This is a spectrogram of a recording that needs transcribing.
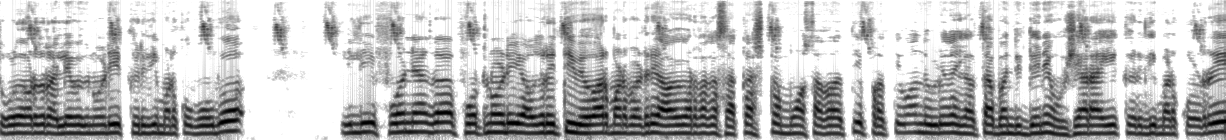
ತೊಗೊಳೋರ್ದ್ರೆ ಅಲ್ಲೇ ಹೋಗಿ ನೋಡಿ ಖರೀದಿ ಮಾಡ್ಕೋಬೋದು. ಇಲ್ಲಿ ಫೋನ್ಯಾಗ ಫೋಟೋ ನೋಡಿ ಯಾವುದೇ ರೀತಿ ವ್ಯವಹಾರ ಮಾಡಬೇಡ್ರಿ. ಯಾವ ವ್ಯವಹಾರದಾಗ ಸಾಕಷ್ಟು ಮೋಸ ಆಗತ್ತಿ. ಪ್ರತಿಯೊಂದು ವಿಡಿಯೋದಾಗ ಹೇಳ್ತಾ ಬಂದಿದ್ದೇನೆ. ಹುಷಾರಾಗಿ ಖರೀದಿ ಮಾಡ್ಕೊಳ್ರಿ.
